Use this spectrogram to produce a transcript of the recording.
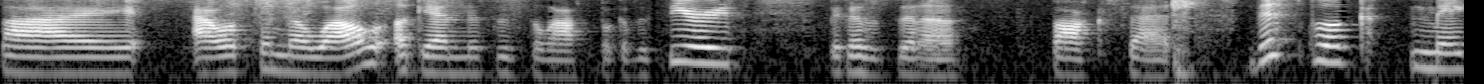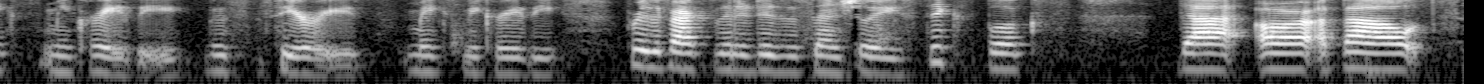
by Alyson Noël. Again, this is the last book of the series because it's in a box set. This book makes me crazy. This series makes me crazy for the fact that it is essentially six books that are about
